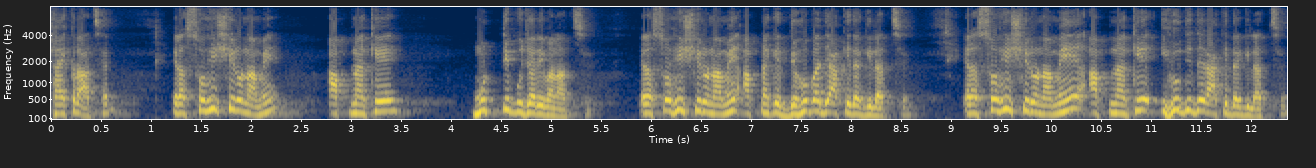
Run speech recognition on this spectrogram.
শায়করা আছেন, এরা সহি শিরোনামে আপনাকে মূর্তি পূজারি বানাচ্ছে। এরা সহি শিরোনামে আপনাকে দেহবাদী আকিদা গিলাচ্ছে। এরা সহি শিরোনামে আপনাকে ইহুদিদের আকিদা গিলাচ্ছে।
